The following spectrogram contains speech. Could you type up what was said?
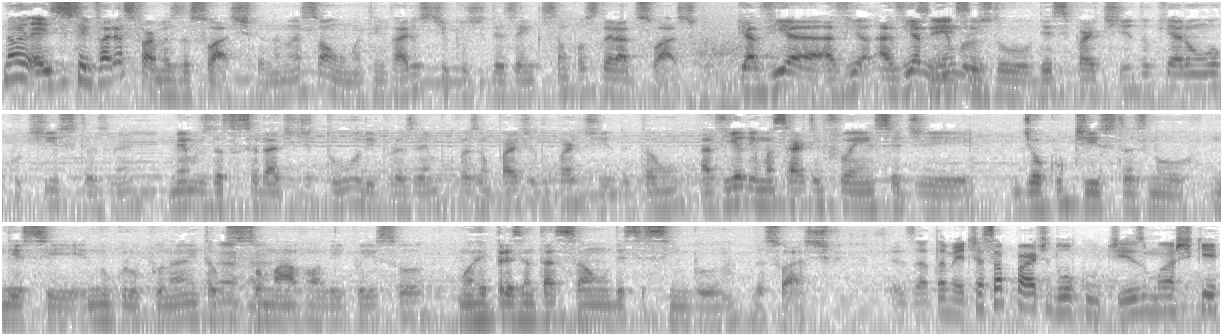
Não, existem várias formas da suástica, né? não é só uma. Tem vários tipos de desenho que são considerados suástica. Porque havia, havia, havia sim, membros sim. Do, desse partido que eram ocultistas, né? Membros da sociedade de Turi, por exemplo, que faziam parte do partido. Então, havia ali uma certa influência de, de ocultistas no, nesse, no grupo, né? Então, uhum. somavam ali. Por isso, uma representação desse símbolo né? da suástica. Exatamente. Essa parte do ocultismo, acho que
